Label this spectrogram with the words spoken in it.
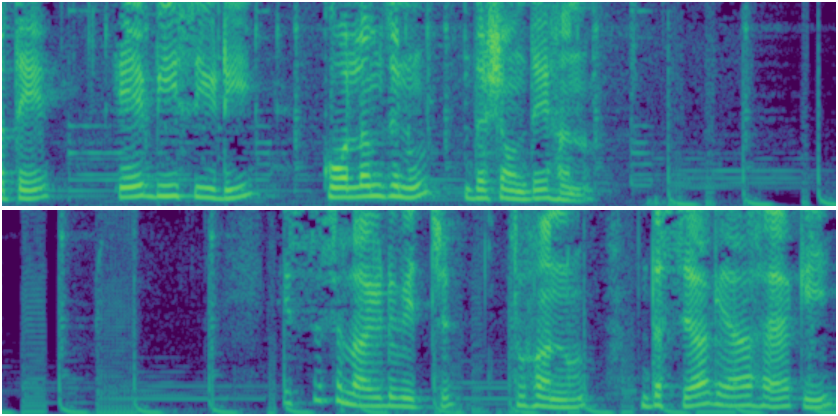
ਅਤੇ A, B, C, D columns ਨੂੰ ਦਰਸਾਉਂਦੇ ਹਨ। ਇਸ ਸਲਾਈਡ ਵਿੱਚ ਤੁਹਾਨੂੰ ਦੱਸਿਆ ਗਿਆ ਹੈ ਕਿ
